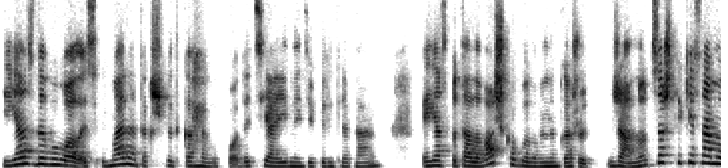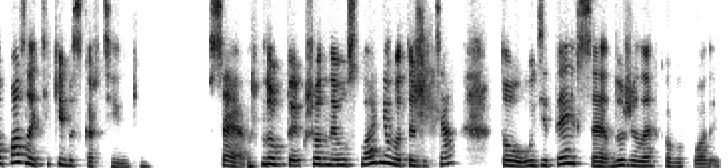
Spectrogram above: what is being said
І я здивувалась, у мене так швидко не виходить, я іноді підглядаю. І я спитала, важко було? Вони кажуть, Жан, ну це ж такі самі пазли, тільки без картинки. Все. Ну, тобто, якщо не ускладнювати життя, то у дітей все дуже легко виходить.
